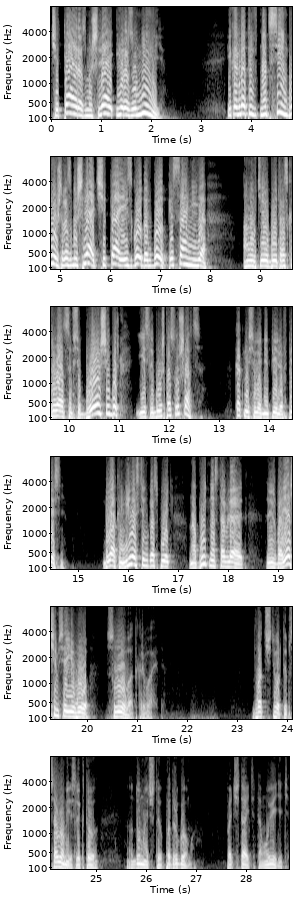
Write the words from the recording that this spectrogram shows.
Читай, размышляй и разумей. И когда ты над всем будешь размышлять, читая из года в год Писания, оно в тебе будет раскрываться все больше и больше, если будешь послушаться. Как мы сегодня пели в песне. Благ и милостив Господь на путь наставляет, лишь боящимся Его Слово открывает. 24-й псалом, если кто думает, что по-другому. Почитайте, там увидите.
